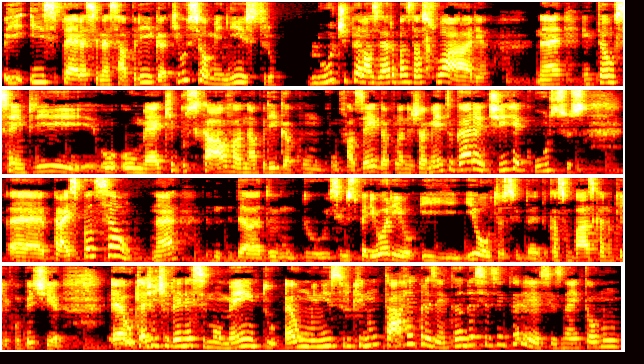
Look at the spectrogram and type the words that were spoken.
E, e espera-se nessa briga que o seu ministro lute pelas verbas da sua área, né? Então sempre o, o MEC buscava na briga com, com Fazenda, planejamento, garantir recursos é, para a expansão, né? Da, do, do, ensino superior e, e, e, outros, da educação básica no que ele competia. É, o que a gente vê nesse momento é um ministro que não está representando esses interesses, né? Então não,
